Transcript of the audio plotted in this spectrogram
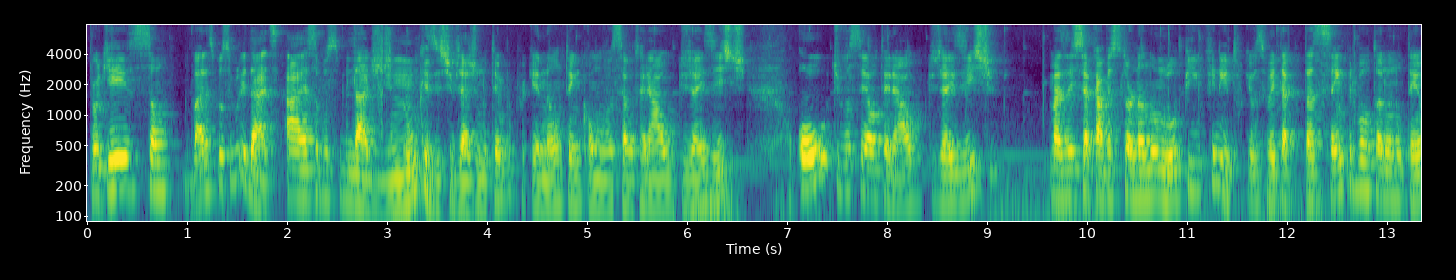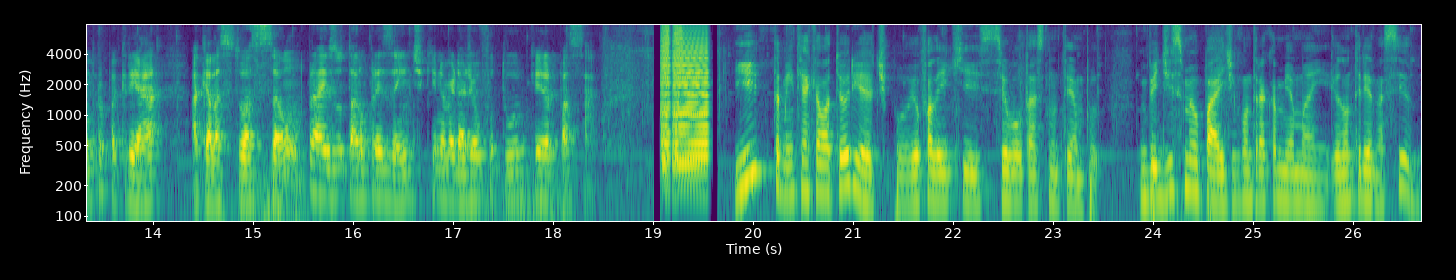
Porque são várias possibilidades. Há essa possibilidade de nunca existir viagem no tempo, porque não tem como você alterar algo que já existe. Ou de você alterar algo que já existe, mas aí você acaba se tornando um loop infinito, porque você vai estar sempre voltando no tempo para criar aquela situação para resultar no presente, que na verdade é o futuro, que era o passado. E também tem aquela teoria, tipo, eu falei que se eu voltasse no tempo, impedisse meu pai de encontrar com a minha mãe, eu não teria nascido.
